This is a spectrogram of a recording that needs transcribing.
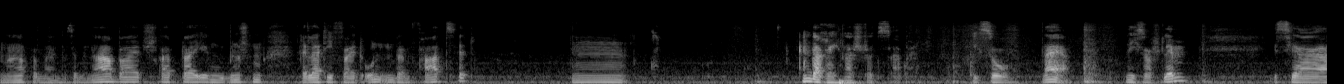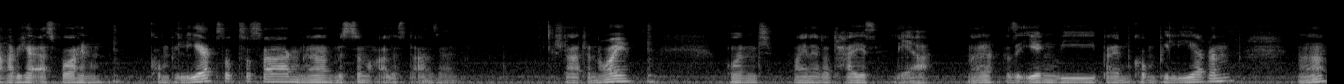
ne, für meine Seminararbeit, schreibe da irgendwie, bin schon relativ weit unten beim Fazit. Und der Rechner stürzt ab. Ich so, naja, nicht so schlimm. Ist ja, habe ich ja erst vorhin kompiliert sozusagen. Ne? Müsste noch alles da sein. Starte neu und meine Datei ist leer. Ne? Also irgendwie beim Kompilieren, ne?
